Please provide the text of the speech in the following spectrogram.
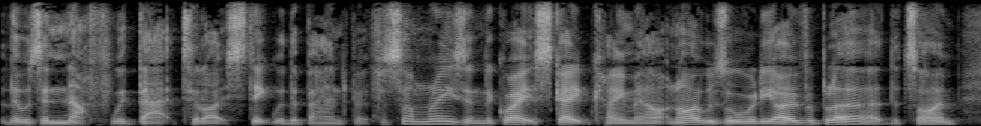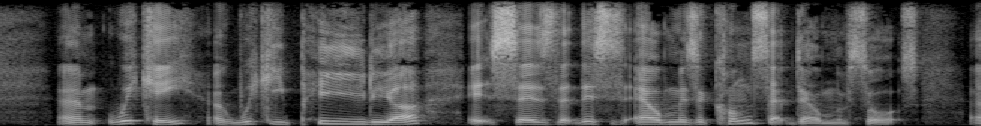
there was enough with that to like stick with the band. But for some reason, The Great Escape came out, and I was already over Blur at the time. Um, Wiki, a Wikipedia, it says that this album is a concept album of sorts, uh,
